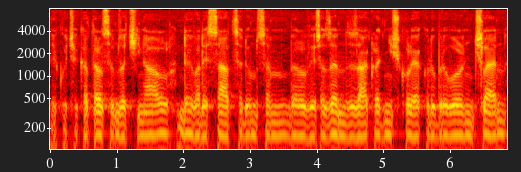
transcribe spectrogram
jako čekatel jsem začínal, 97 jsem byl vyřazen ze základní školy jako dobrovolný člen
